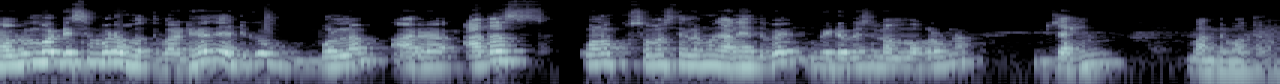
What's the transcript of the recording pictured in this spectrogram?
নভেম্বর, ডিসেম্বরে হতে পারে, ঠিক আছে? এটুকু বললাম। আর আদার্স কোনো সমস্যা থাকলে জানিয়ে দেবে। ভিডিও বেশি লম্বা করব না। জাহিন বান্দে মাতরাম।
